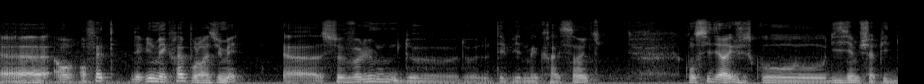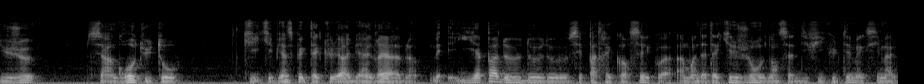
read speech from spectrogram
Euh, en, fait, Devil May pour le résumer, euh, ce volume de, Devil May Cry 5, considéré jusqu'au dixième chapitre du jeu, c'est un gros tuto qui, est bien spectaculaire et bien agréable. Mais il n'y a pas de, de, c'est pas très corsé quoi, à moins d'attaquer le jeu dans sa difficulté maximale.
